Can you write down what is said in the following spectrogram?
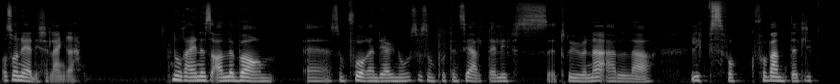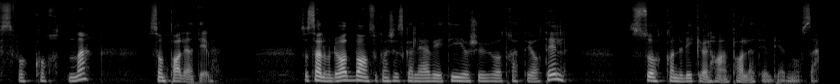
Og sånn er det ikke lenger. Nå regnes alle barn eh, som får en diagnose som potensielt er livstruende eller livsfor, forventet livsforkortende, som palliativ. Så selv om du har et barn som kanskje skal leve i 10, og 20 og 30 år til, så kan de likevel ha en palliativ diagnose.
